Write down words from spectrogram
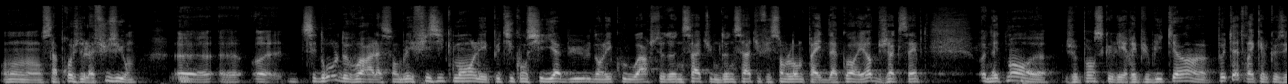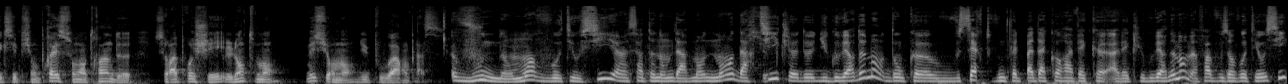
On, s'approche de la fusion. Euh, euh, c'est drôle de voir à l'Assemblée physiquement les petits conciliabules dans les couloirs. Je te donne ça, tu me donnes ça, tu fais semblant de pas être d'accord et hop, j'accepte. Honnêtement, je pense que les républicains, peut-être à quelques exceptions près, sont en train de se rapprocher lentement mais sûrement du pouvoir en place. Vous, non, moi, vous votez aussi un certain nombre d'amendements, d'articles du gouvernement. Donc, euh, vous, certes, vous ne faites pas d'accord avec, euh, avec le gouvernement, mais enfin, vous en votez aussi.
